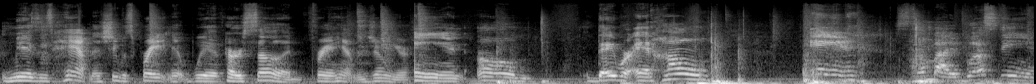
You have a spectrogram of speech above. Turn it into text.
Mrs. Hampton, she was pregnant with her son, Fred Hampton Jr., and um, they were at home, somebody bust in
